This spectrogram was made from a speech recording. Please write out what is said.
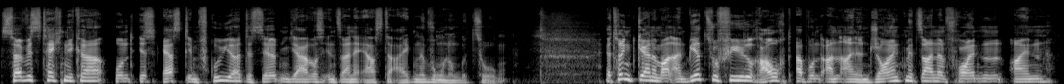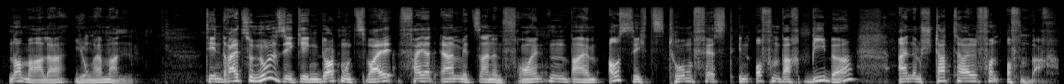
Servicetechniker und ist erst im Frühjahr desselben Jahres in seine erste eigene Wohnung gezogen. Er trinkt gerne mal ein Bier zu viel, raucht ab und an einen Joint mit seinen Freunden, ein normaler junger Mann. Den 3-0-Sieg gegen Dortmund 2 feiert er mit seinen Freunden beim Aussichtsturmfest in Offenbach-Bieber, einem Stadtteil von Offenbach.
